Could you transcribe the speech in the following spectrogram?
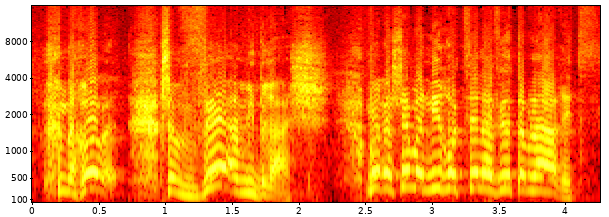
נכון? עכשיו, זה המדרש. אומר השם, אני רוצה להביא אותם לארץ.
